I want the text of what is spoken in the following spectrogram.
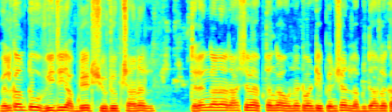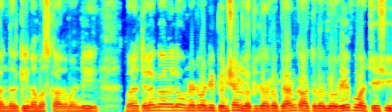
Welcome to VG updates YouTube channel. Telangana రాష్ట్ర వ్యాప్తంగా ఉన్నటువంటి పెన్షన్ లబ్ధిదారులకు అందరికీ నమస్కారం అండి. మన తెలంగాణలో ఉన్నటువంటి పెన్షన్ లబ్ధిదారుల బ్యాంక్ ఖాతాలలో రేపు వచ్చేసి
